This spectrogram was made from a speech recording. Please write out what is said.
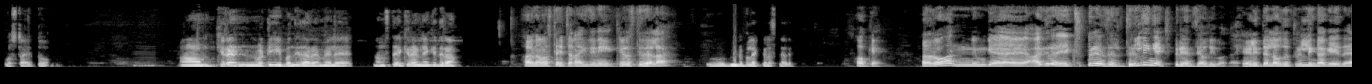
ಪೋಸ್ಟ್ ಆಯ್ತು. ಆ ಕಿರಣ್ ವಟಿ ಬಂದಿದ್ದಾರೆ ಮೇಲೆ. ನಮಸ್ತೆ ಕಿರಣ್ ಹೇಗಿದ್ದೀರಾ? ಹಾ ನಮಸ್ತೆ ಚೆನ್ನಾಗಿದ್ದೀನಿ. ಕೇಳಿಸ್ತಿದೆ ಅಲ್ಲ? ಬ್ಯೂಟಿಫುಲ್ ಆಗಿ ಕೇಳಿಸ್ತಾ ಇದೆ. ಓಕೆ ರೋಹನ್ ನಿಮ್ಗೆ ಆಗಿರೋ ಎಕ್ಸ್ಪೀರಿಯನ್ಸ್ ಅಲ್ಲಿ ಥ್ರಿಲ್ಲಿಂಗ್ ಎಕ್ಸ್ಪೀರಿಯನ್ಸ್ ಯಾವ್ದು ಇವಾಗ? ಹೇಳಿದ್ದೆಲ್ಲವುದು ಥ್ರಿಲ್ಲಿಂಗ್ ಆಗೇ ಇದೆ.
